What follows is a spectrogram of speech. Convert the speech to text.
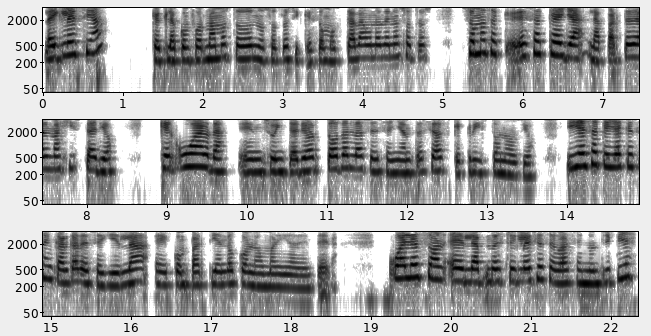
La iglesia, que la conformamos todos nosotros y que somos cada uno de nosotros, somos es aquella, la parte del magisterio que guarda en su interior todas las enseñanzas que Cristo nos dio y es aquella que se encarga de seguirla eh, compartiendo con la humanidad entera. ¿Cuáles son? Eh, nuestra iglesia se basa en un tripié.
